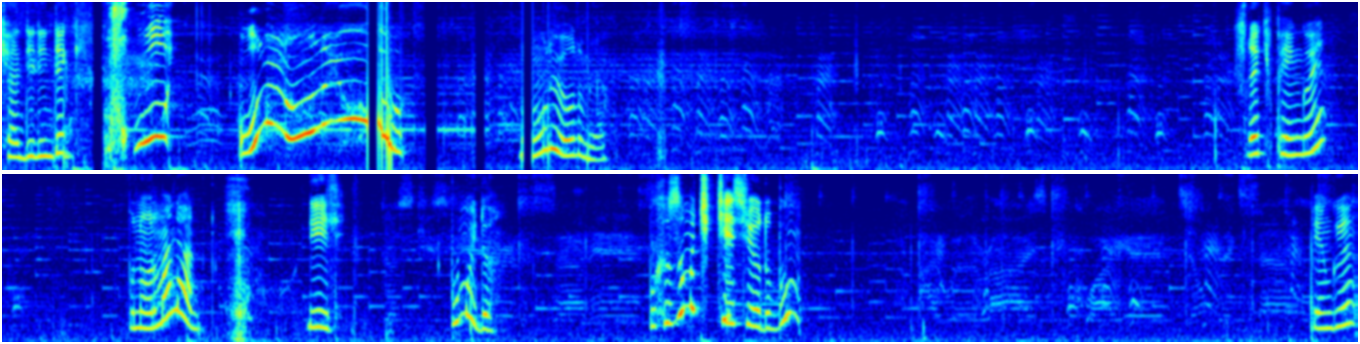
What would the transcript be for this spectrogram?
Kendiliğinde Oy! Oğlum ne oluyor? Ne oluyor oğlum ya? Şuradaki penguen Bu normal. Değil. Bu muydu? Bu hızı mı kesiyordu bu? Penguen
